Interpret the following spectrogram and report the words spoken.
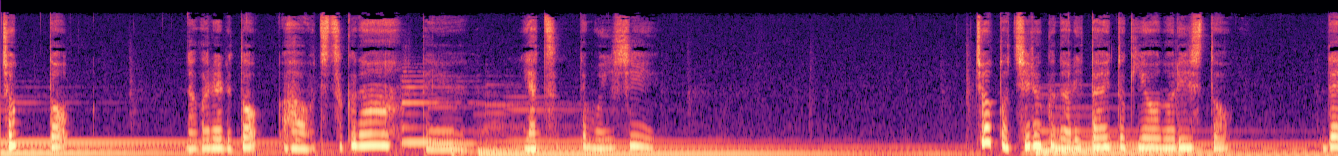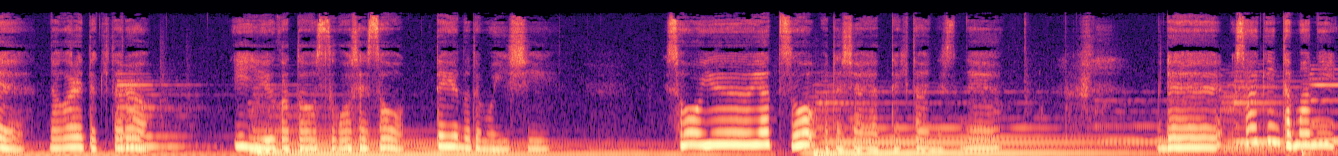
ちょっと流れるとああ落ち着くなっていうやつでもいいしちょっとチルくなりたい時用のリストで流れてきたらいい夕方を過ごせそうっていうのでもいいしそういうやつを私はやっていきたいんですね。で最近たまに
